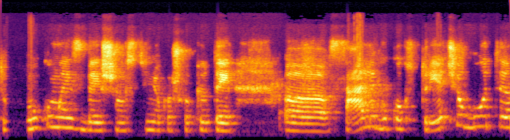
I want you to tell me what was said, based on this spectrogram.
trūkumais be išankstinių kažkokių tai uh, sąlygų koks turėčiau būti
